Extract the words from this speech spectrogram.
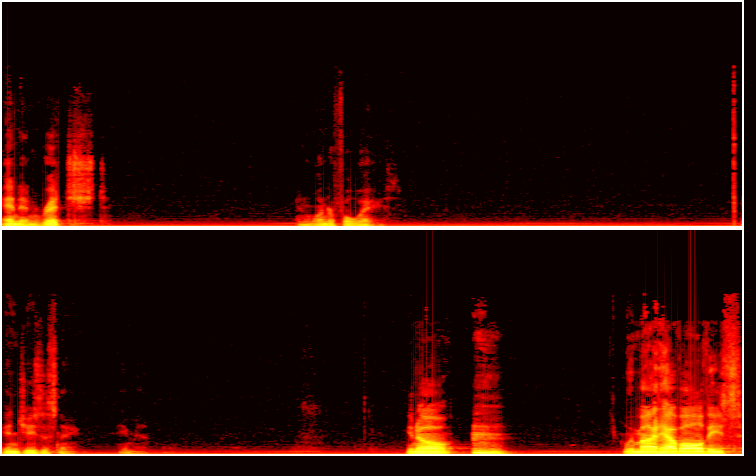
and enriched in wonderful ways. In Jesus' name, amen. You know, we might have all these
